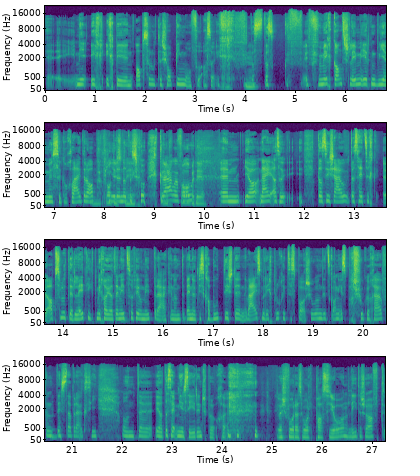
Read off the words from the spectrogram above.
ich, ich bin ein absoluter Shopping-Muffel. Also ich, mhm. das, das für mich ganz schlimm, irgendwie müssen Kleider hm, abprobieren oder so grauenvoll. Ähm, ja, nein, also das ist auch, das hat sich äh, absolut erledigt. Man kann ja dann nicht so viel mittragen und wenn etwas kaputt ist, dann weiß man, ich brauche jetzt ein paar Schuhe und jetzt kann ich ein paar Schuhe kaufen und das war aber auch gewesen. und äh, ja, das hat mir sehr entsprochen. du hast vorher das Wort Passion, Leidenschaft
